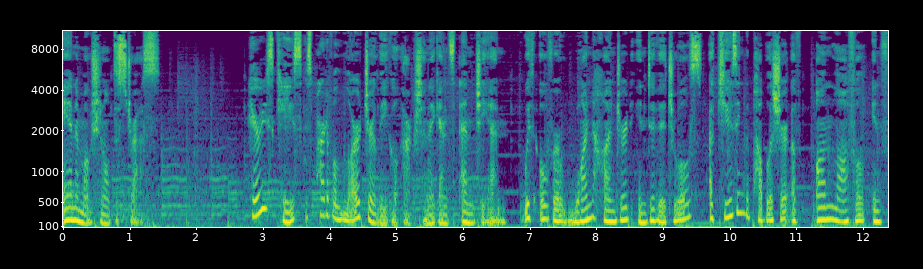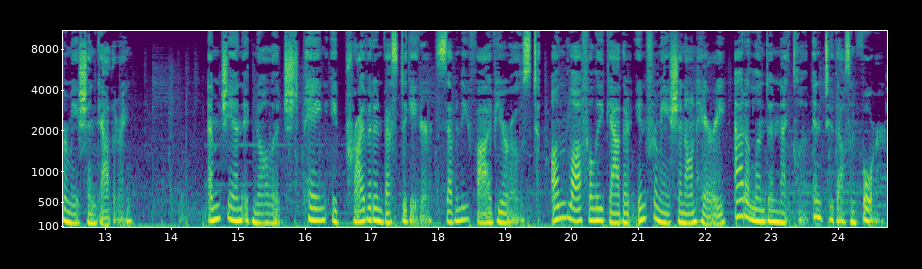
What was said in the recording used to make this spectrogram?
and emotional distress. Harry's case is part of a larger legal action against MGN, with over 100 individuals accusing the publisher of unlawful information gathering. MGN acknowledged paying a private investigator 75 euros to unlawfully gather information on Harry at a London nightclub in 2004.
